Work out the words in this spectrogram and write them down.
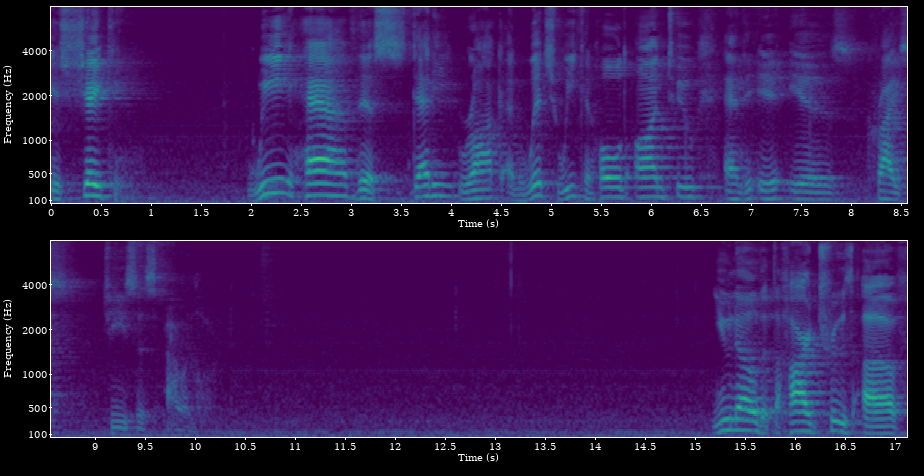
is shaking, we have this steady rock on which we can hold on to, and it is Christ Jesus our Lord. You know that the hard truth of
